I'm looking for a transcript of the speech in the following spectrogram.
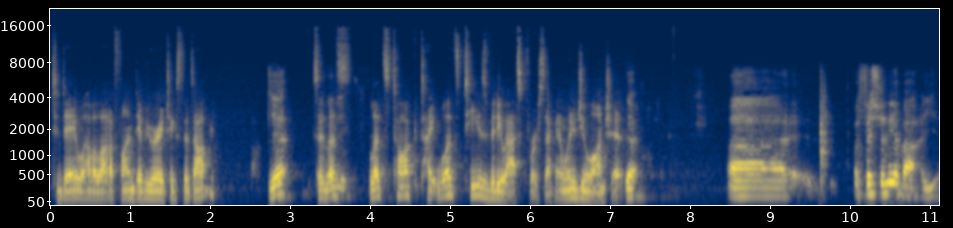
today. We'll have a lot of fun. David, you ready to take to the top? Yeah. So ready. let's let's talk type. Let's tease Video Ask for a second. When did you launch it? Yeah. Uh, officially about a,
